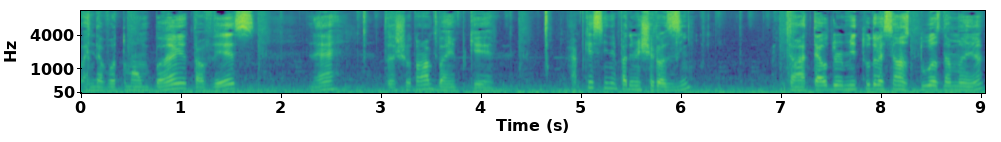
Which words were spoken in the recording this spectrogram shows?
ainda vou tomar um banho, talvez, né? Deixa eu tomar banho, porque. Ah, porque sim, né? Pra dormir cheirosinho. Então até eu dormir tudo vai ser umas duas da manhã.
